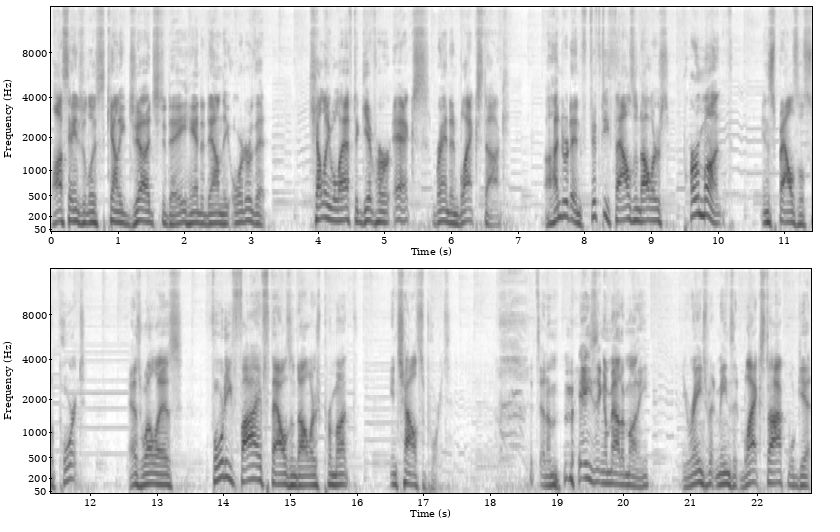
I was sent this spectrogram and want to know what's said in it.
Los Angeles County judge today handed down the order that Kelly will have to give her ex, Brandon Blackstock, $150,000 per month in spousal support, as well as $45,000 per month in child support. it's an amazing amount of money. The arrangement means that Blackstock will get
